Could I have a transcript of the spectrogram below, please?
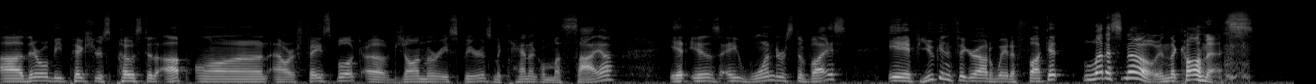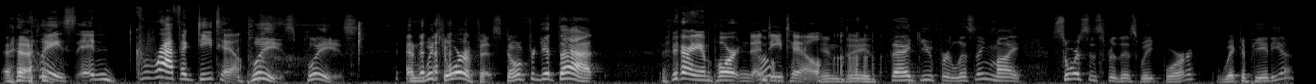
Uh, there will be pictures posted up on our Facebook of John Murray Spears' Mechanical Messiah. It is a wondrous device. If you can figure out a way to fuck it, let us know in the comments. Please, in graphic detail. please, please. And which orifice? Don't forget that. Very important in detail. Indeed. Thank you for listening. My sources for this week were Wikipedia,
